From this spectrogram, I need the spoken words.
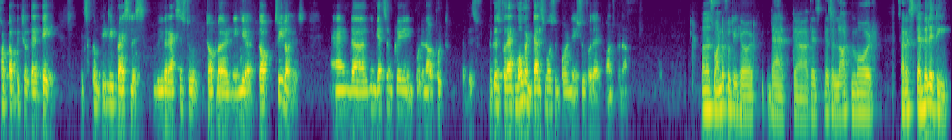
hot topics of that day, it's completely priceless. You get access to top lawyer in India, top three lawyers, and uh, you can get some great input and output. Because for that moment, that is most important issue for that entrepreneur. Well, that's wonderful to hear that uh, there's there's a lot more sort of stability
